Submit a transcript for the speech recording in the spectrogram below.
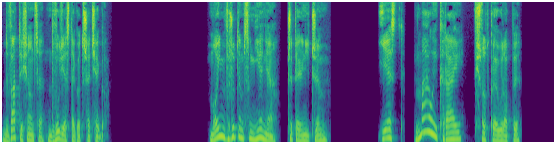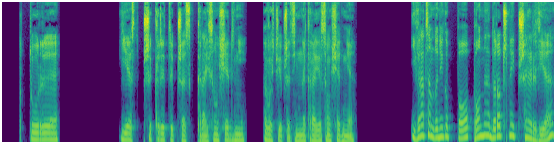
2023. Moim wrzutem sumienia czytelniczym jest mały kraj w środku Europy, który jest przykryty przez kraj sąsiedni, a właściwie przez inne kraje sąsiednie. I wracam do niego po ponadrocznej przerwie,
